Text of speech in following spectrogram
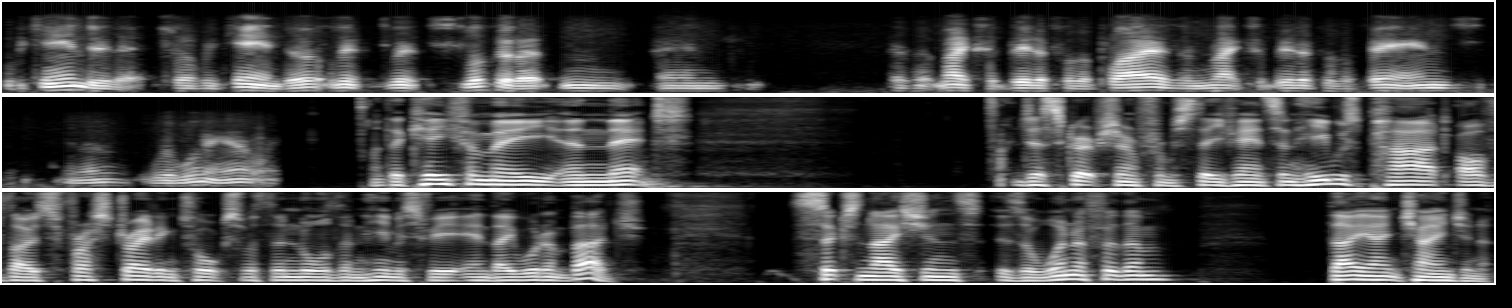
we can do that. So if we can do it, let let's look at it and and if it makes it better for the players and makes it better for the fans, you know, we're winning, aren't we? The key for me in that description from Steve Hansen, he was part of those frustrating talks with the Northern Hemisphere and they wouldn't budge. Six Nations is a winner for them. They ain't changing it.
